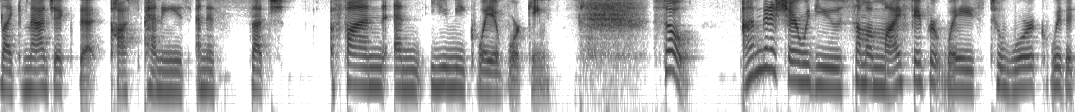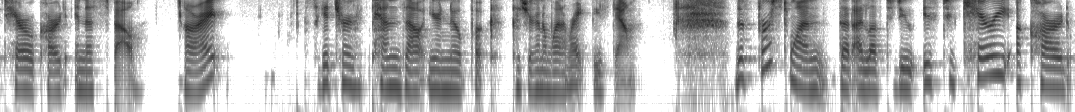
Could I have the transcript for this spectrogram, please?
like magic that costs pennies and is such a fun and unique way of working. So, I'm going to share with you some of my favorite ways to work with a tarot card in a spell. All right. So get your pens out, your notebook, because you're going to want to write these down. The first one that I love to do is to carry a card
